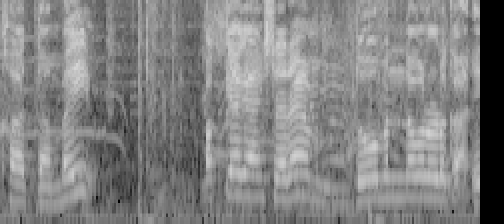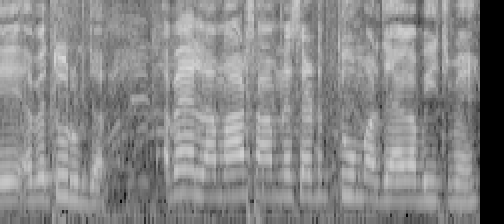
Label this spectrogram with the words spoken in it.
ख़त्म भाई। पक्का गैंगस्टर है। दो बंदों को लड़का। ए, अबे तू रुक जा। अबे लमार सामने सेट तू मर जाएगा बीच में।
